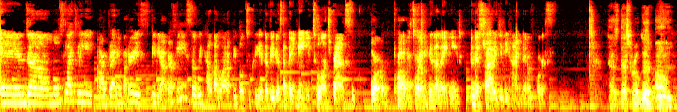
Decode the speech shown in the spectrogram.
And uh, most likely, our bread and butter is videography. So we help a lot of people to create the videos that they need to launch brands or products or anything that they need, and the strategy behind it, of course. That's that's real good. Um,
